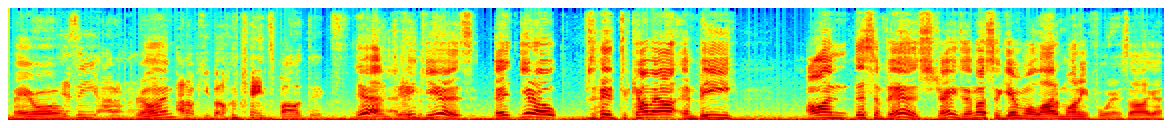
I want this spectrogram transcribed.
mayoral. Is he? I don't know. Run? I don't keep up with Kane's politics. Yeah, I think he is. And you know, to come out and be on this event is strange. They must have given him a lot of money for it. All I got.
